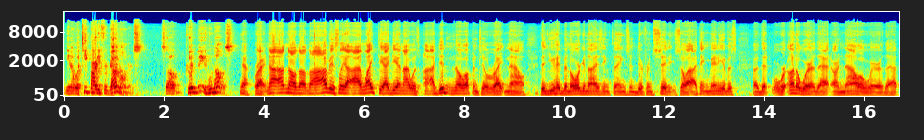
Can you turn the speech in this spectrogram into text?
you know a Tea Party for gun owners. So could be. Who knows? Yeah, right. Now, no, no, no. Obviously, I, I like the idea, and I was I didn't know up until right now that you had been organizing things in different cities. So I think many of us uh, that were unaware of that are now aware of that.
